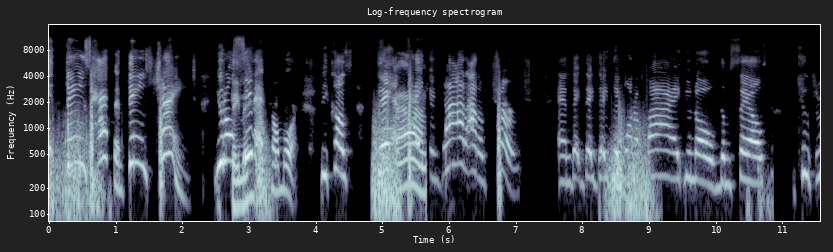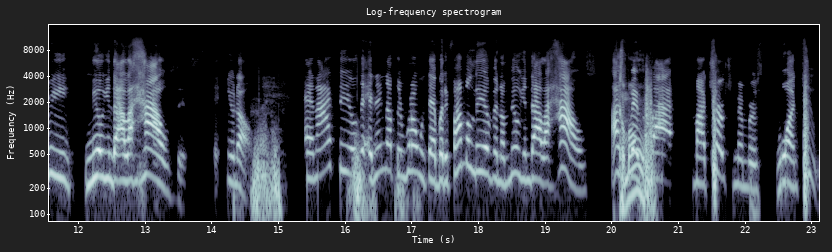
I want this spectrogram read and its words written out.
it, things happen, things change. You don't see that no more because they have Amen. taken God out of church and they they they, they want to buy you know themselves two three million dollar houses you know and i feel that and ain't nothing wrong with that but if i'm gonna live in a million dollar house i Come should be able to on. buy my church members one too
